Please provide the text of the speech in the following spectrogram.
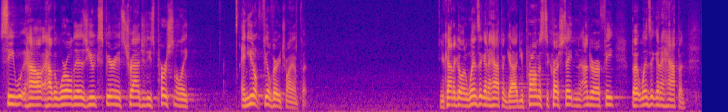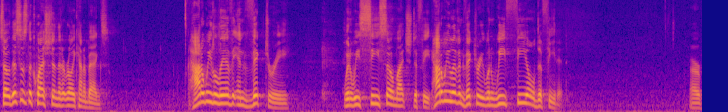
see how, how the world is, you experience tragedies personally, and you don't feel very triumphant. You're kind of going, when's it going to happen, God? You promised to crush Satan under our feet, but when's it going to happen? So, this is the question that it really kind of begs How do we live in victory when we see so much defeat? How do we live in victory when we feel defeated? Or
